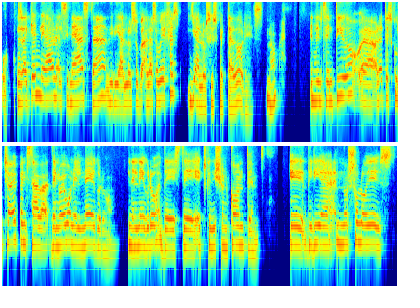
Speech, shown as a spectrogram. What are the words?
Entonces, ¿a quién le habla el cineasta? Diría a, a las ovejas y a los espectadores. ¿no? En el sentido, eh, ahora te escuchaba y pensaba de nuevo en el negro, en el negro de este Expedition Content que diría no solo es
